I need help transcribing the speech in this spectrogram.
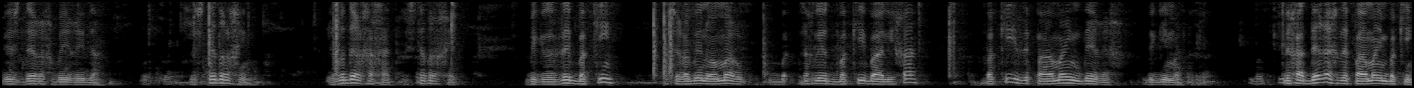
ויש דרך בירידה. זה שתי דרכים. זה לא דרך אחת, זה שתי דרכים. בגלל זה בקי, מה שרבנו אמר, צריך להיות בקי בהליכה, בקי זה פעמיים דרך בגימט. סליחה, דרך זה פעמיים בקי.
